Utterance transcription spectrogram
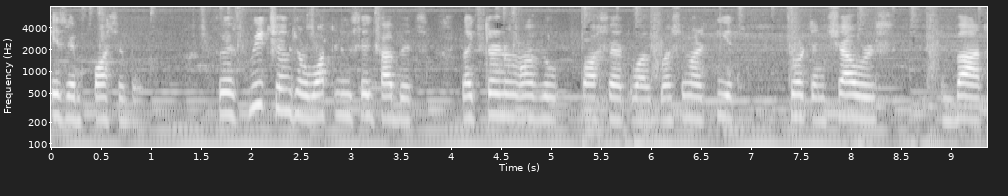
is impossible. So if we change our water usage habits, like turning off the faucet while brushing our teeth, shorten showers and baths,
